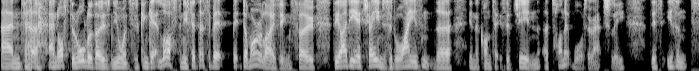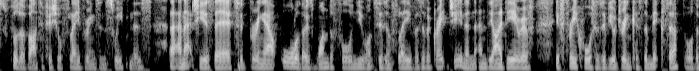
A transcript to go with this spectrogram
and uh, and often all of those nuances can get lost. And he said that's a bit bit demoralising. So the idea changed. He said, why isn't the in the context of gin a tonic water actually that isn't full of artificial flavourings and sweeteners, uh, and actually is there to bring out all of those wonderful nuances and flavours of a great gin. And and the idea of if three quarters of your drink is the mixer or the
